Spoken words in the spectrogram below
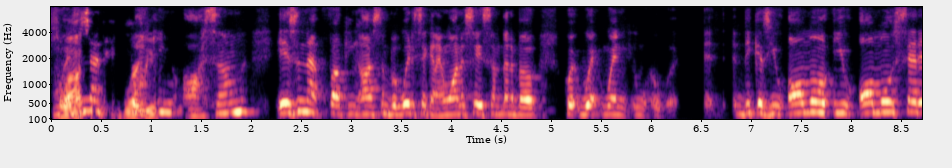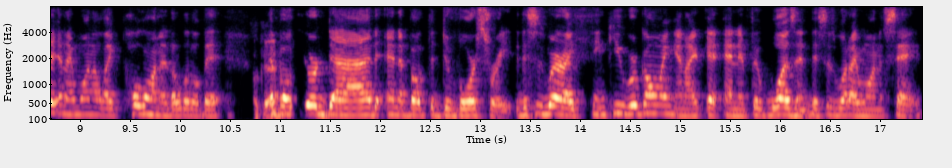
philosophy. Oh, isn't that fucking you... awesome? Isn't that fucking awesome? But wait a second. I want to say something about when, when because you almost you almost said it and i want to like pull on it a little bit okay. about your dad and about the divorce rate this is where i think you were going and i and if it wasn't this is what i want to say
